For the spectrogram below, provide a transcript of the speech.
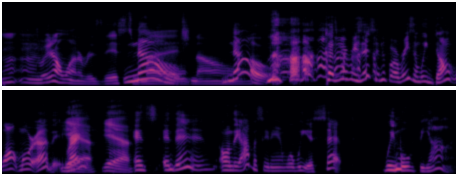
Mm-mm, we don't want to resist too No. much. No. No. Because we're resisting for a reason. We don't want more of it, yeah, right? Yeah. And and then on the opposite end, what we accept, we move beyond.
